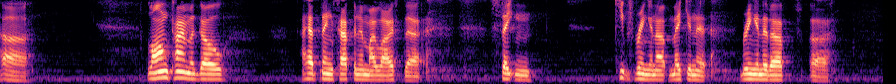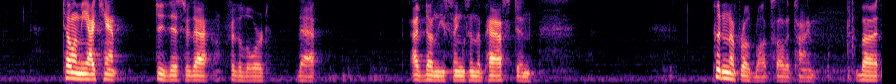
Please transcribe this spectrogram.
Uh, long time ago, I had things happen in my life that Satan keeps bringing up, making it, bringing it up. Uh, telling me I can't do this or that for the Lord, that I've done these things in the past and putting up roadblocks all the time. But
